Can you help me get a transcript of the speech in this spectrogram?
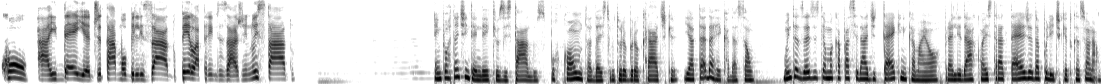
com a ideia de estar mobilizado pela aprendizagem no Estado. É importante entender que os estados, por conta da estrutura burocrática e até da arrecadação, muitas vezes têm uma capacidade técnica maior para lidar com a estratégia da política educacional.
